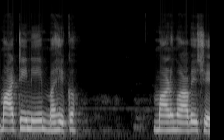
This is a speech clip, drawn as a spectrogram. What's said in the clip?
માટીની મહેક માણવા આવે છે.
